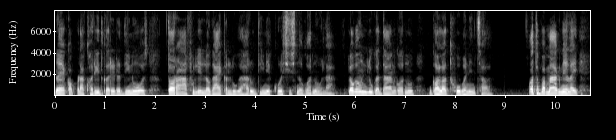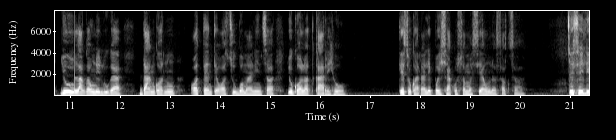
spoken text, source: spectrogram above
नयाँ कपडा खरिद गरेर दिनुहोस् तर आफूले लगाएका लुगाहरू दिने कोसिस नगर्नुहोला। लगाउने लुगा दान गर्नु गलत हो भनिन्छ। अथवा माग्नेलाई यो लगाउने लुगा दान गर्नु अत्यन्तै अशुभ मानिन्छ। यो गलत कार्य हो। त्यसो गर्नाले पैसाको समस्या हुनसक्छ त्यसैले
